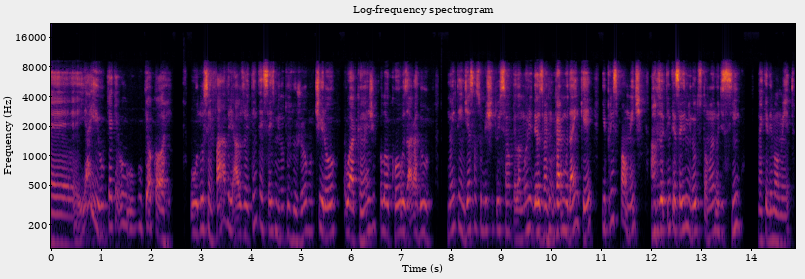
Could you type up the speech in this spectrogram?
é, e aí, o que, é que, o, o que ocorre? O Lucien Favre, aos 86 minutos do jogo, tirou o Akanji, colocou o Zagadou. Não entendi essa substituição, pelo amor de Deus, vai, vai mudar em quê? E principalmente aos 86 minutos, tomando de 5 naquele momento.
